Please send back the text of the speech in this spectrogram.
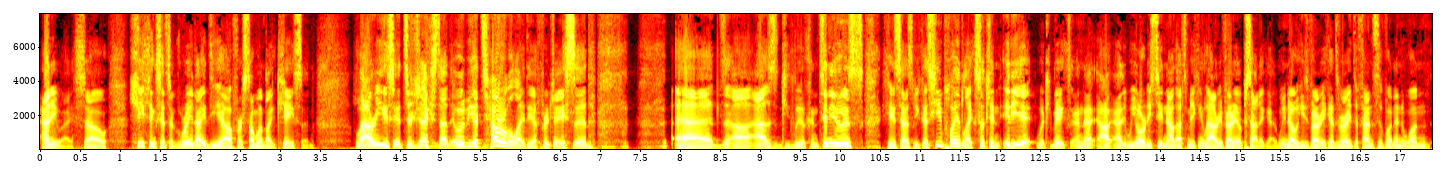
Anyway, so she thinks it's a great idea for someone like Jason. Larry interjects that it would be a terrible idea for Jason. And uh, as Julia continues, he says because he played like such an idiot, which makes and that uh, we already see now that's making Larry very upset again. We know he's very gets very defensive when anyone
